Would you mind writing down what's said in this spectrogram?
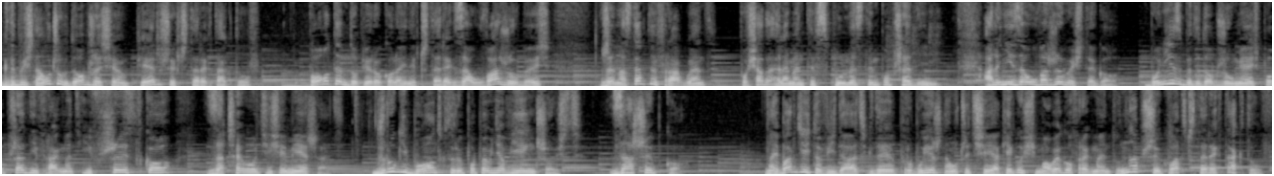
Gdybyś nauczył dobrze się pierwszych czterech taktów, potem dopiero kolejnych czterech, zauważyłbyś, że następny fragment posiada elementy wspólne z tym poprzednim. Ale nie zauważyłeś tego, bo niezbyt dobrze umiałeś poprzedni fragment i wszystko zaczęło ci się mieszać. Drugi błąd, który popełnia większość za szybko. Najbardziej to widać, gdy próbujesz nauczyć się jakiegoś małego fragmentu, na przykład czterech taktów.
